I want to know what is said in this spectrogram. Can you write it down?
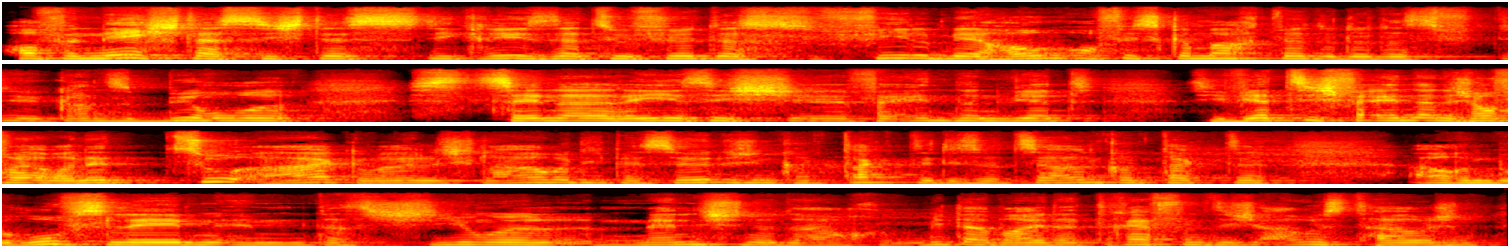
hoffe nicht, dass sich das, die Krise dazu führt, dass viel mehr Homeoffice gemacht wird oder dass die ganze Büroszenerie sich äh, verändern wird. Sie wird sich verändern. Ich hoffe aber nicht zu arg, weil ich glaube, die persönlichen Kontakte, die sozialen Kontakte, auch im Berufsleben, im, dass junge Menschen oder auch Mitarbeiter treffen, sich austauschen,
